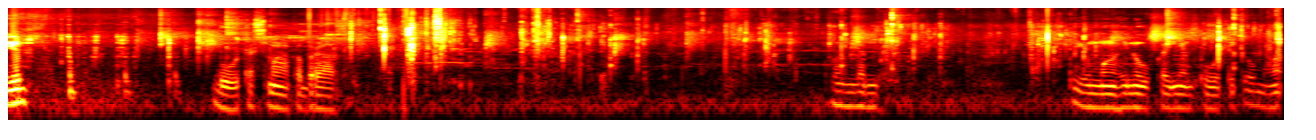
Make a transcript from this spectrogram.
Yun butas mga kabraso. Ang landa ito yung mga hinukay niyang putik o mga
